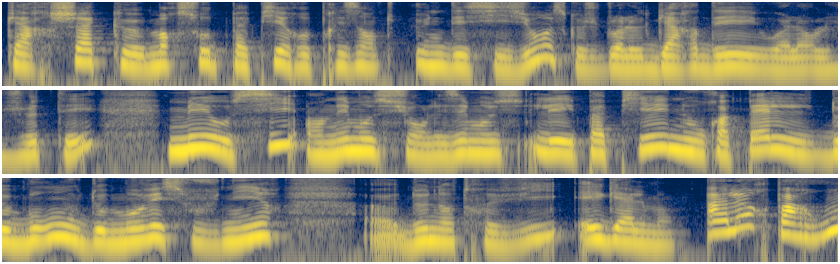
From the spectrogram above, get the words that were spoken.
car chaque morceau de papier représente une décision, est-ce que je dois le garder ou alors le jeter, mais aussi en émotion. Les, papiers nous rappellent de bons ou de mauvais souvenirs euh, de notre vie également. Alors par où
